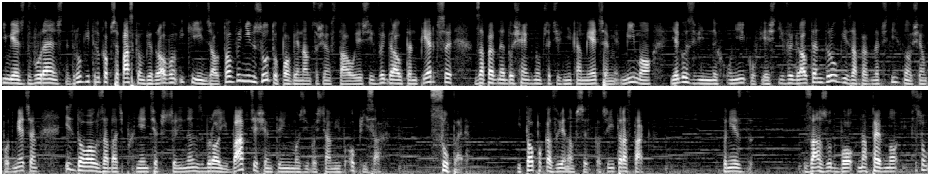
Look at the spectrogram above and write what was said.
i miecz dwuręczny, drugi tylko przepaskę biodrową i kinżał. To wynik rzutu powie nam, co się stało. Jeśli wygrał ten pierwszy, zapewne dosięgnął przeciwnika mieczem, mimo jego zwinnych uników. Jeśli wygrał ten drugi, zapewne wśliznął się pod mieczem i zdołał zadać pchnięcie w szczelinę zbroi. Bawcie się tymi możliwościami w opisach. Super. I to pokazuje nam wszystko. Czyli teraz tak. To nie jest zarzut, bo na pewno, zresztą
